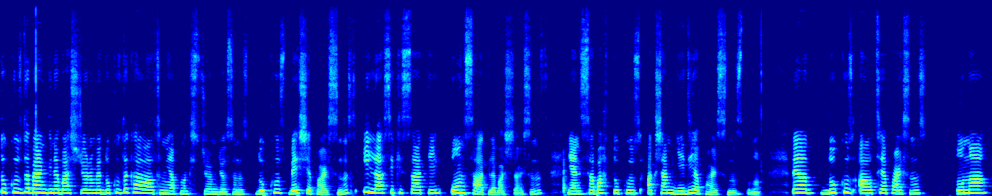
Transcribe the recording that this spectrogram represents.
9'da ben güne başlıyorum ve 9'da kahvaltımı yapmak istiyorum diyorsanız 9-5 yaparsınız. İlla 8 saat değil 10 saatle başlarsınız. Yani sabah 9, akşam 7 yaparsınız bunu. Veya 9-6 yaparsınız. 10'a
